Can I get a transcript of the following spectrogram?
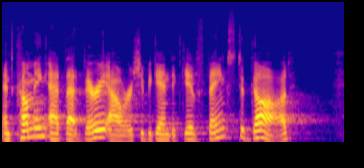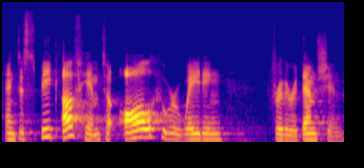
And coming at that very hour, she began to give thanks to God and to speak of him to all who were waiting for the redemption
